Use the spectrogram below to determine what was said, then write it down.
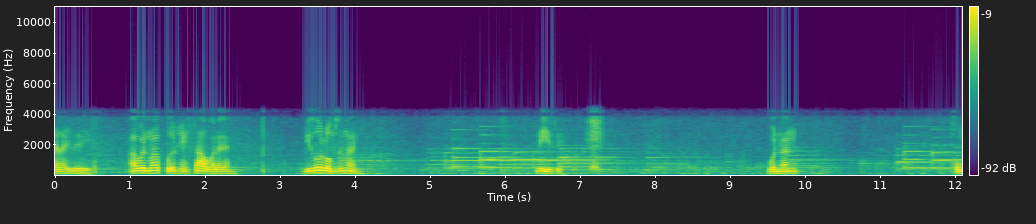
อะไรเลย เอาเป็นว่าเปิดเพลงเศร้าก่อนแล้วกัน บิวอารมณ์สักหน่อย นี่สิ วันนั้น ผม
